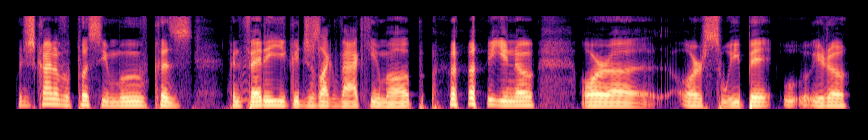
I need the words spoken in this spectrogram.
which is kind of a pussy move because confetti you could just like vacuum up, you know, or uh, or sweep it, you know,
